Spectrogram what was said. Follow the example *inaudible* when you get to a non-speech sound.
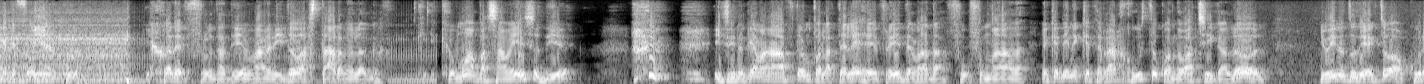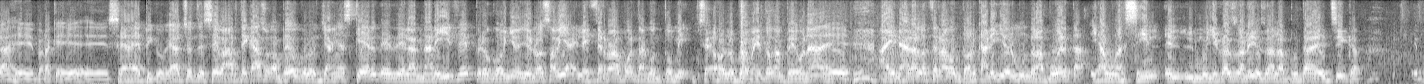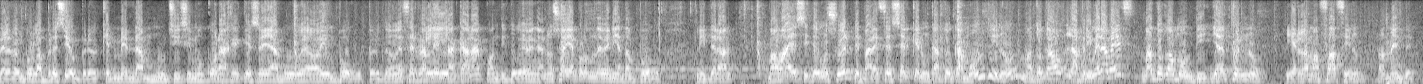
Que te follen el culo. Hijo de fruta, tío. Maldito bastardo, loco. ¿Cómo ha pasado eso, tío? *laughs* y si no quemas a Afton por las teles, eh, Freddy te mata. fumada. Es que tienes que cerrar justo cuando vas, chica, lol. Yo viendo tu directo a oscuras eh, para que eh, sea épico. Que ha hecho este Seba, arte caso, campeón, con los Young Scare de, las narices. Pero coño, yo no lo sabía. Le he cerrado la puerta con todo mi. os lo prometo, campeona. Eh, ahí nada, lo he cerrado con todo el cariño del mundo la puerta. Y aún así, el, muñeco ha salido, o sea, la puta de chica. Eh, perdón por la presión, pero es que me da muchísimo coraje que se haya bugueado ahí un poco. Pero tengo que cerrarle en la cara cuantito que venga. No sabía por dónde venía tampoco, literal. Vamos a ver si tengo suerte. Parece ser que nunca toca Monty, ¿no? Me ha tocado. La primera vez me ha tocado Monty, ya después no. Y es la más fácil, ¿no? Realmente.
